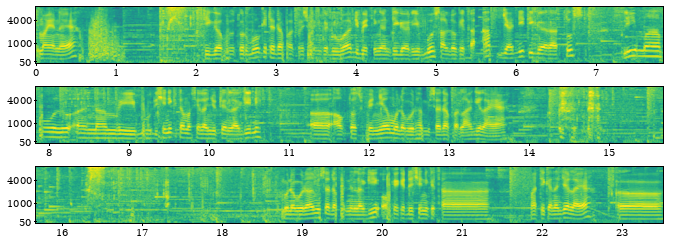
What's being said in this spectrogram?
Lumayan ya. 30 turbo kita dapat free kedua di bettingan 3000 saldo kita up jadi 356.000 di sini kita masih lanjutin lagi nih uh, auto spinnya. Mudah-mudahan bisa dapat lagi lah ya. Mudah-mudahan bisa dapetin lagi. Oke di sini kita matikan aja lah ya. Uh,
